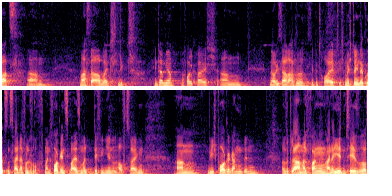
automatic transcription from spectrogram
schwarz. Ähm, Masterarbeit liegt hinter mir erfolgreich. Ähm, genau, die Sarah hatte sie betreut. Ich möchte in der kurzen Zeit einfach nur meine Vorgehensweise mal definieren und aufzeigen, ähm, wie ich vorgegangen bin. Also klar, am Anfang einer jeden These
